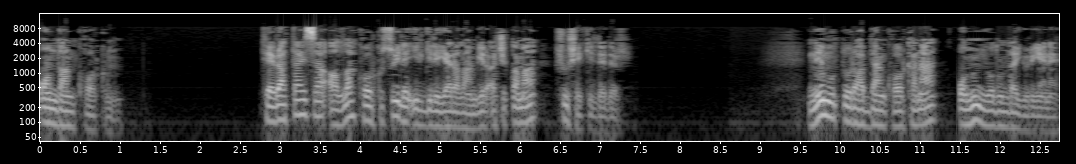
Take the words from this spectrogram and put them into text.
ondan korkun. Tevrat'ta ise Allah korkusuyla ilgili yer alan bir açıklama şu şekildedir. Ne mutlu Rab'den korkana, onun yolunda yürüyene.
